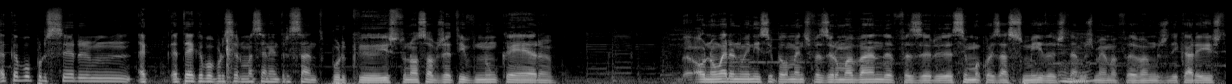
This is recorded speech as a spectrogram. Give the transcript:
acabou por ser. hum, a- Até acabou por ser uma cena interessante, porque isto, o nosso objetivo nunca era. Ou não era no início, pelo menos, fazer uma banda, fazer assim uma coisa assumida, estamos mesmo a vamos nos dedicar a isto.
